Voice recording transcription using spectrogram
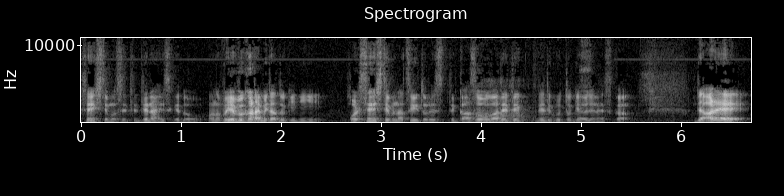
センシティブな設定出ないんですけどあのウェブから見た時にこれセンシティブなツイートですって画像が出て出てくる時あるじゃないですか。であれ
